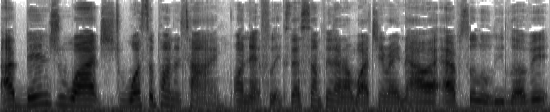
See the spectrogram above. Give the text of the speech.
I binge watched Once Upon a Time on Netflix. That's something that I'm watching right now. I absolutely love it.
